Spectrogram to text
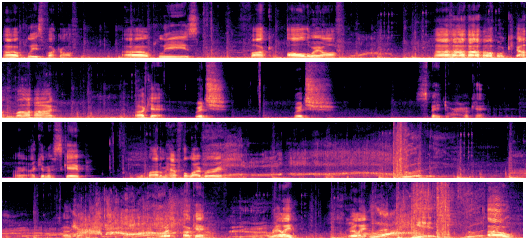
Oh, please fuck off. Oh, please. Fuck all the way off. Oh, come on. Okay. Which... Which... Spade door. Okay. Alright, I can escape in the bottom half of the library. Okay. What? Okay. Really? Really? Oh!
